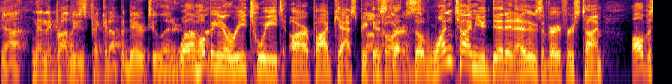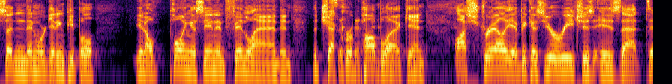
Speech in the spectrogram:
Yeah. And then they probably just pick it up a day or two later. Well, I'm hoping you'll retweet our podcast because the, the one time you did it, I think it was the very first time, all of a sudden, then we're getting people, you know, pulling us in in Finland and the Czech Republic and Australia because your reach is is that uh,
